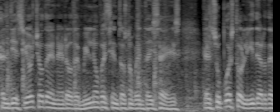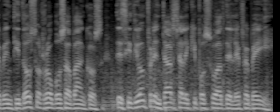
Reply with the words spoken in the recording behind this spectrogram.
El 18 de enero de 1996, el supuesto líder de 22 robos a bancos decidió enfrentarse al equipo SWAT del FBI.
